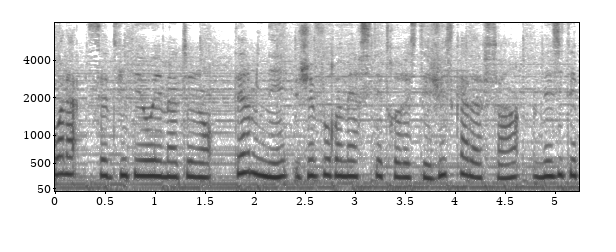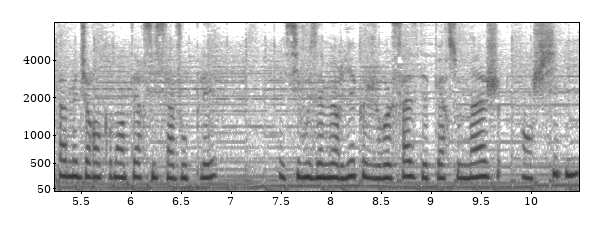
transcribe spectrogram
Voilà, cette vidéo est maintenant terminée. Je vous remercie d'être resté jusqu'à la fin. N'hésitez pas à me dire en commentaire si ça vous plaît et si vous aimeriez que je refasse des personnages en chibi.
